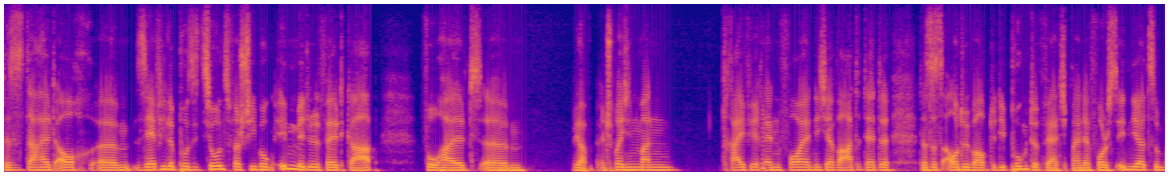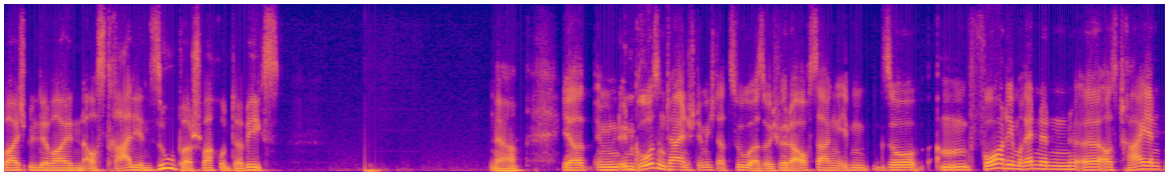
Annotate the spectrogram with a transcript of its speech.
dass es da halt auch ähm, sehr viele Positionsverschiebungen im Mittelfeld gab, wo halt ähm, ja, entsprechend man drei, vier Rennen vorher nicht erwartet hätte, dass das Auto überhaupt in die Punkte fährt. Ich meine, der Force India zum Beispiel, der war in Australien super schwach unterwegs. Ja, ja, in, in großen Teilen stimme ich dazu. Also ich würde auch sagen, eben so um, vor dem Rennen in äh, Australien,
